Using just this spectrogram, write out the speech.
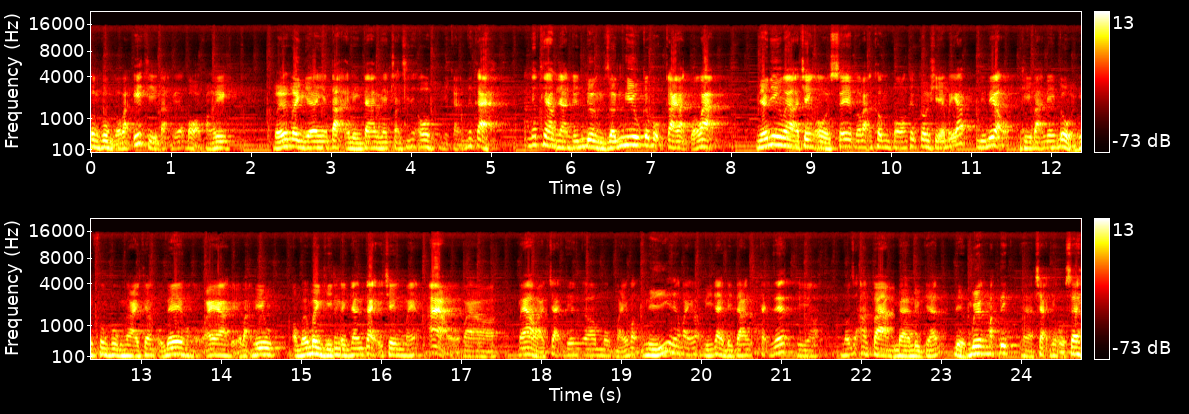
phần vùng của bạn ít thì bạn sẽ bỏ phần đi với mình thì hiện tại mình đang chọn chín ô để cả tất cả tiếp theo là cái đường dẫn lưu cái bộ cài đặt của các bạn. Nếu như mà trên ổ C các bạn không có cái cơ chế backup dữ liệu thì bạn nên đổi cái phương vùng này sang ổ D hoặc ổ E để bạn lưu. Còn với mình thì mình đang chạy trên máy ảo và máy ảo chạy trên ờ, một máy vọng lý. Cái máy vọng lý này mình đang chạy Z thì nó rất an toàn. Mà mình để nguyên mặc định là chạy trên ổ C.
